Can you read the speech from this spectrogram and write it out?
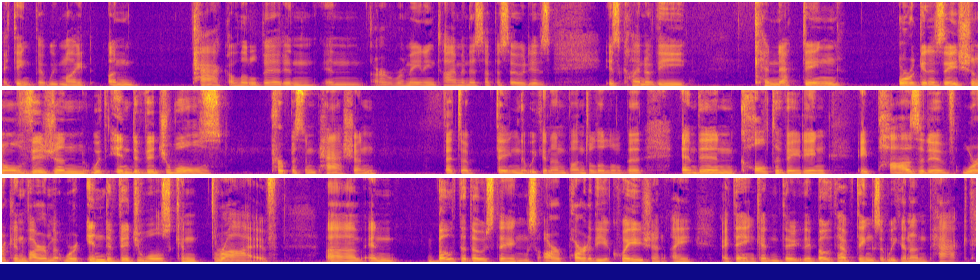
I think, that we might unpack a little bit in, in our remaining time in this episode is, is kind of the connecting organizational vision with individuals' purpose and passion. That's a thing that we can unbundle a little bit. And then cultivating a positive work environment where individuals can thrive. Um, and both of those things are part of the equation, I, I think, and they, they both have things that we can unpack.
